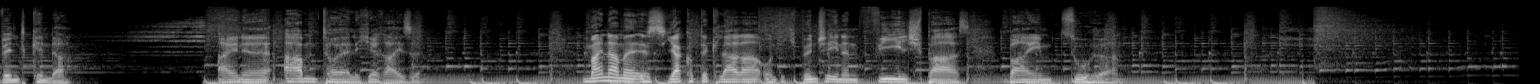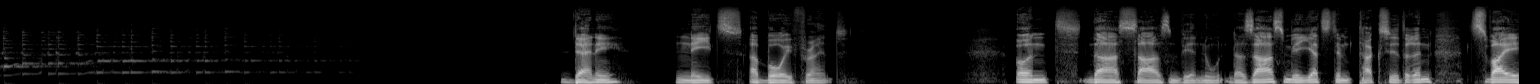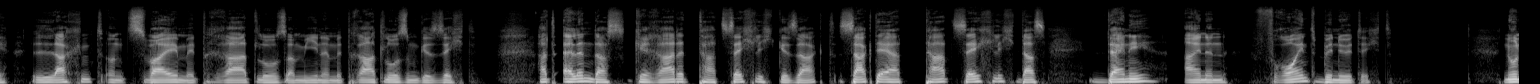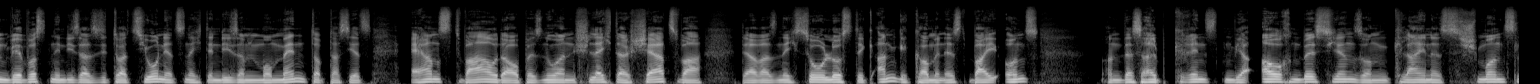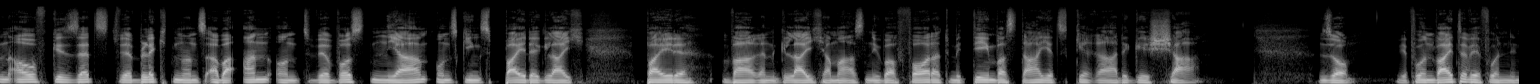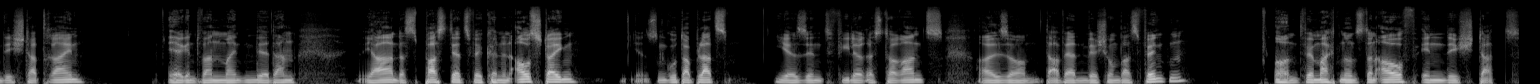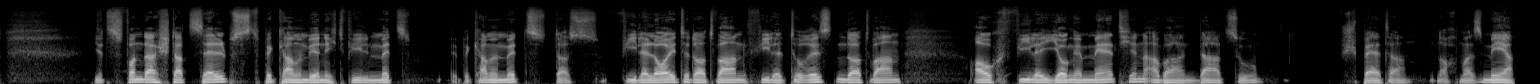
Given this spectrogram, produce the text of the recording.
Windkinder. Eine abenteuerliche Reise. Mein Name ist Jakob de Clara und ich wünsche Ihnen viel Spaß beim Zuhören. Danny needs a boyfriend. Und da saßen wir nun. Da saßen wir jetzt im Taxi drin, zwei lachend und zwei mit ratloser Miene, mit ratlosem Gesicht. Hat Alan das gerade tatsächlich gesagt? Sagte er tatsächlich, dass Danny einen Freund benötigt? Nun, wir wussten in dieser Situation jetzt nicht, in diesem Moment, ob das jetzt ernst war oder ob es nur ein schlechter Scherz war, der was nicht so lustig angekommen ist bei uns. Und deshalb grinsten wir auch ein bisschen, so ein kleines Schmunzeln aufgesetzt. Wir blickten uns aber an und wir wussten, ja, uns ging's beide gleich. Beide waren gleichermaßen überfordert mit dem, was da jetzt gerade geschah. So, wir fuhren weiter, wir fuhren in die Stadt rein. Irgendwann meinten wir dann, ja, das passt jetzt, wir können aussteigen. Hier ist ein guter Platz. Hier sind viele Restaurants, also da werden wir schon was finden. Und wir machten uns dann auf in die Stadt. Jetzt von der Stadt selbst bekamen wir nicht viel mit. Wir bekamen mit, dass viele Leute dort waren, viele Touristen dort waren, auch viele junge Mädchen, aber dazu Später nochmals mehr.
